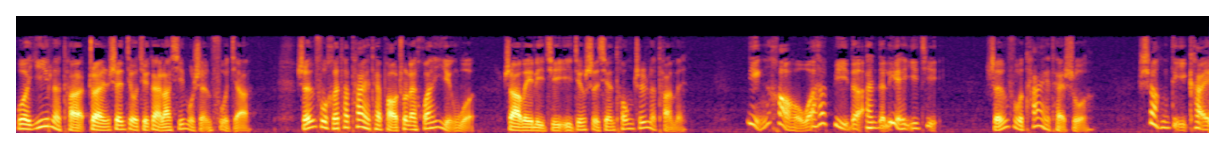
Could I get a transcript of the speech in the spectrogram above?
我依了他，转身就去盖拉西姆神父家。神父和他太太跑出来欢迎我。沙维里奇已经事先通知了他们。“您好啊，彼得安德烈一奇。”神父太太说。上帝开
